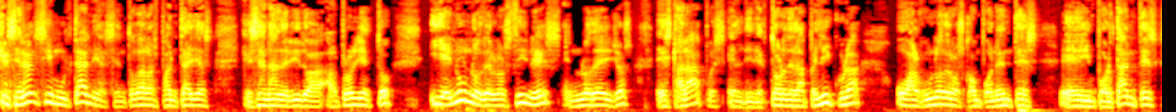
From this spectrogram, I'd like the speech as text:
que serán simultáneas en todas las pantallas que se han adherido al proyecto. Y en uno de los cines, en uno de ellos, estará pues el director de la película o alguno de los componentes eh, importantes.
